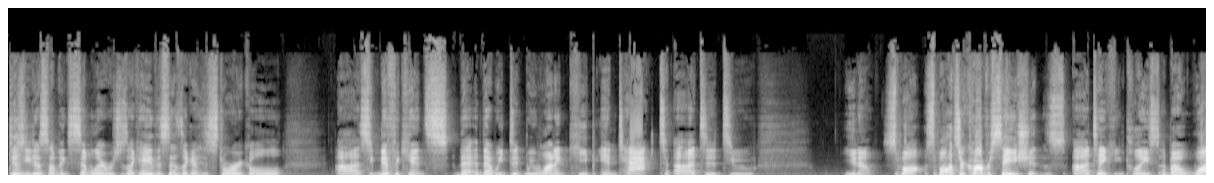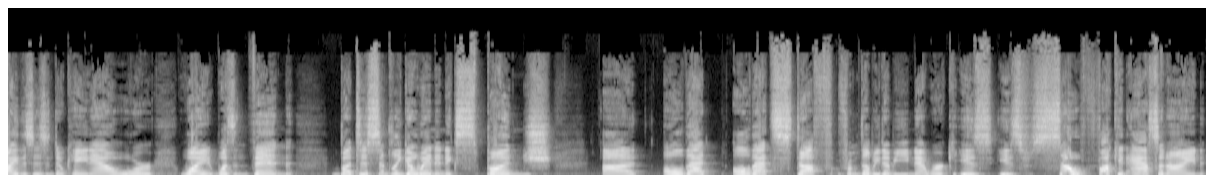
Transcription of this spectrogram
Disney does something similar, which is like, hey, this has like a historical uh, significance that that we d- we want to keep intact uh, to to you know sp- sponsor conversations uh, taking place about why this isn't okay now or why it wasn't then, but to simply go in and expunge uh, all that all that stuff from WWE Network is is so fucking asinine.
